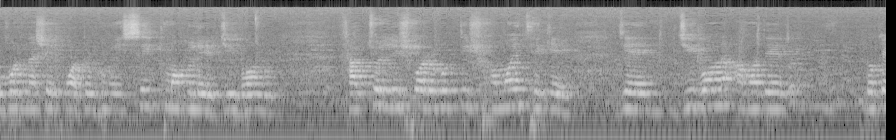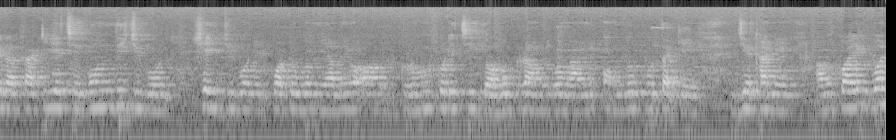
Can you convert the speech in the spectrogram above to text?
উপন্যাসের পটভূমি শীতমহলের জীবন। সাতচল্লিশ পরবর্তী সময় থেকে যে জীবন আমাদের লোকেরা কাটিয়েছে, বন্দি জীবন সেই জীবনের পটভূমি আমি গ্রহণ করেছি দহগ্রাম এবং আমি অঙ্গপ্রতাকে যেখানে আমি কয়েকবার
